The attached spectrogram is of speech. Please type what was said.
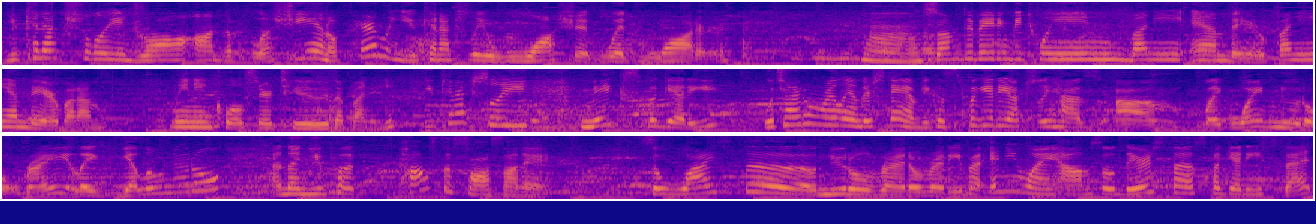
you can actually draw on the plushie. And apparently you can actually wash it with water. Hmm, so I'm debating between bunny and bear. Bunny and bear, but I'm leaning closer to the bunny. You can actually make spaghetti, which I don't really understand because spaghetti actually has um, like white noodle, right? Like yellow noodle, and then you put pasta sauce on it. So why is the noodle red already? But anyway, um, so there's the spaghetti set,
